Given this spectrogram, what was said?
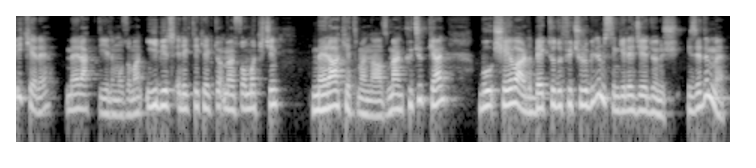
Bir kere merak diyelim o zaman. İyi bir elektrik elektronik mühendisi olmak için merak etmen lazım. Ben küçükken bu şey vardı. Back to the Future'ı bilir misin? Geleceğe dönüş. İzledin mi?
